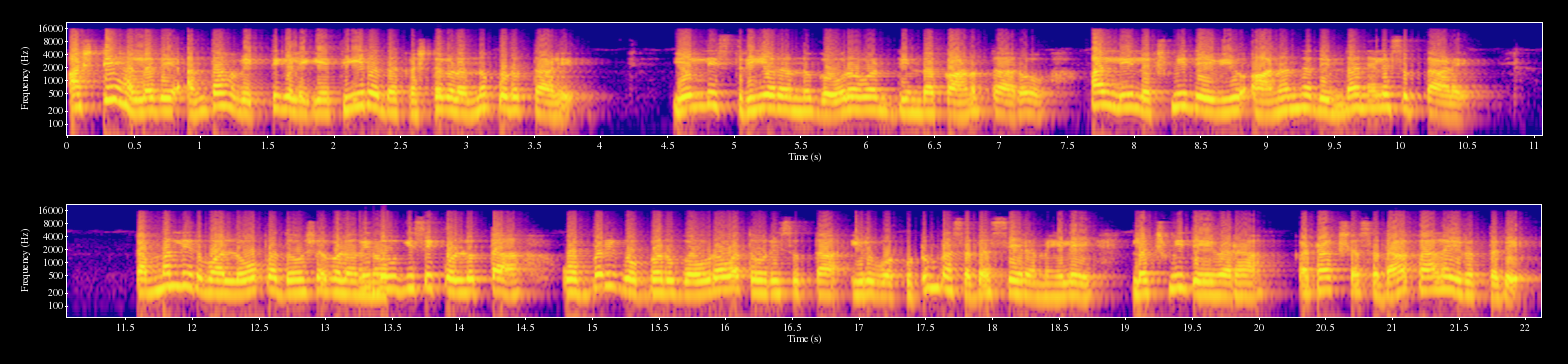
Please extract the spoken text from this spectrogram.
ಅಷ್ಟೇ ಅಲ್ಲದೆ ಅಂತಹ ವ್ಯಕ್ತಿಗಳಿಗೆ ತೀರದ ಕಷ್ಟಗಳನ್ನು ಕೊಡುತ್ತಾಳೆ. ಎಲ್ಲಿ ಸ್ತ್ರೀಯರನ್ನು ಗೌರವದಿಂದ ಕಾಣುತ್ತಾರೋ ಅಲ್ಲಿ ಲಕ್ಷ್ಮೀದೇವಿಯು ಆನಂದದಿಂದ ನೆಲೆಸುತ್ತಾಳೆ. ತಮ್ಮಲ್ಲಿರುವ ಲೋಪ ದೋಷಗಳನ್ನು ತೂಗಿಸಿಕೊಳ್ಳುತ್ತಾ ಒಬ್ಬರಿಗೊಬ್ಬರು ಗೌರವ ತೋರಿಸುತ್ತಾ ಇರುವ ಕುಟುಂಬ ಸದಸ್ಯರ ಮೇಲೆ ಲಕ್ಷ್ಮೀ ದೇವರ ಕಟಾಕ್ಷ ಸದಾಕಾಲ ಇರುತ್ತದೆ.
